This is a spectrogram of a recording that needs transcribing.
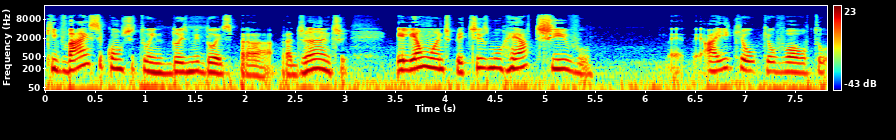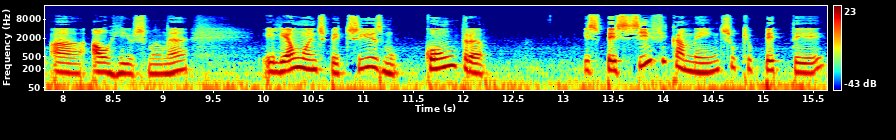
que vai se constituindo de 2002 para diante, ele é um antipetismo reativo. É aí que eu, que eu volto a, ao Hirschman, né? ele é um antipetismo contra especificamente o que o PT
